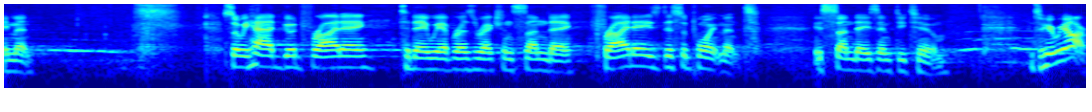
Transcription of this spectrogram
Amen. So we had Good Friday. Today we have Resurrection Sunday. Friday's disappointment is Sunday's empty tomb. And so here we are,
